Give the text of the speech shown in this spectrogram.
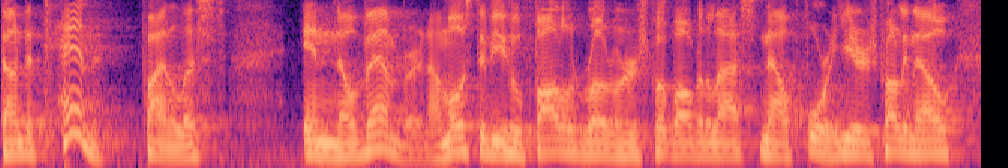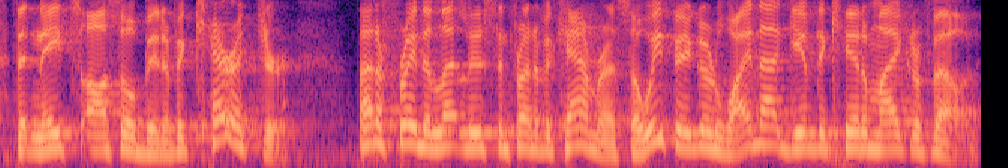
down to 10 finalists in November. Now, most of you who followed Roadrunners football over the last now four years probably know that Nate's also a bit of a character, not afraid to let loose in front of a camera. So we figured, why not give the kid a microphone?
